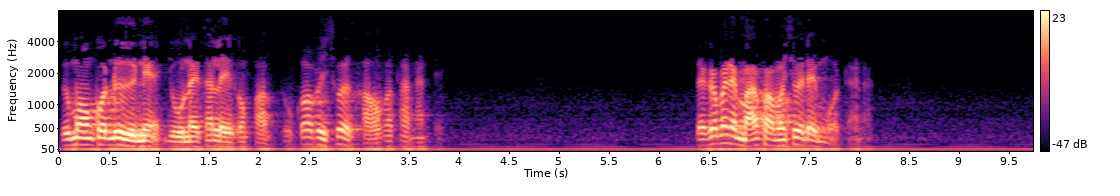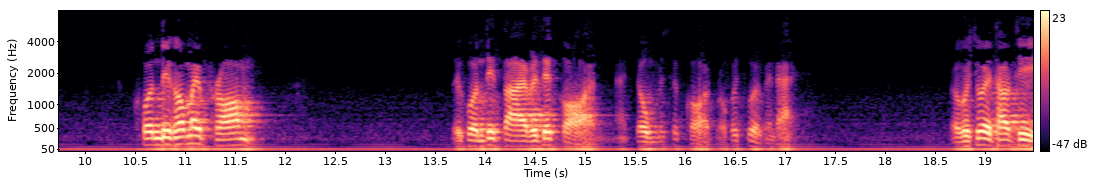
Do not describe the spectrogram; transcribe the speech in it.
คือมองคนอื่นเนี่ย อยู่ในทะเลของความทุกข์ก็ไปช่วยเขาก็ท่านนั้นเองแต่ก็ไม่ได้หมายความว่าช่วยได้หมดนะคนที่เขาไม่พร้อมหรือคนที่ตายไปได้ก่อนจมไปซะก่อนเราก็ช่วยไม่ได้ เราก็ช่วยเท่าที่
